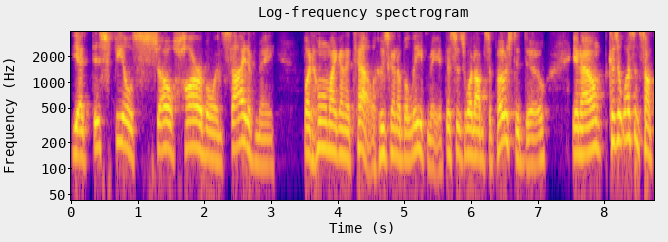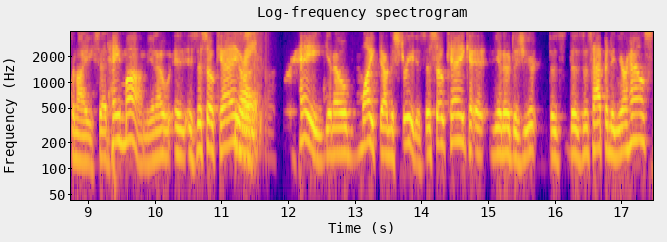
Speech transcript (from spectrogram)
Yet this feels so horrible inside of me but who am I going to tell? Who's going to believe me? If this is what I'm supposed to do, you know, because it wasn't something I said, hey, mom, you know, is, is this okay? Right. Or, or, hey, you know, Mike down the street, is this okay? You know, does your does does this happen in your house?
